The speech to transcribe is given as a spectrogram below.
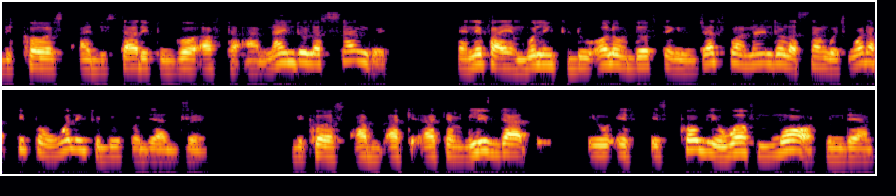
because I decided to go after a nine dollar sandwich. And if I am willing to do all of those things just for a nine dollar sandwich, what are people willing to do for their dream? Because I, I, I can believe that it, it's probably worth more to them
